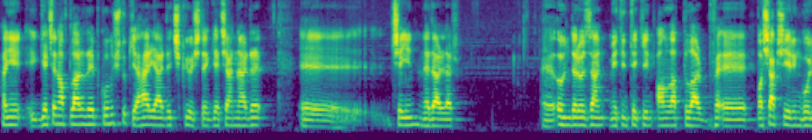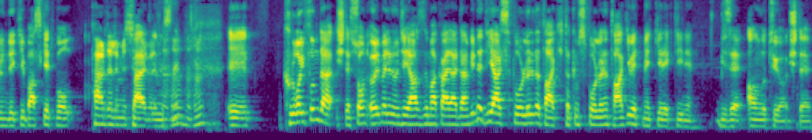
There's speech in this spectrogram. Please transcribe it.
Hani e, geçen haftalarda da hep konuştuk ya her yerde çıkıyor işte geçenlerde e, şeyin ne derler e, Önder Özen, Metin Tekin anlattılar e, Başakşehir'in golündeki basketbol Perdelemesi. Perdelemesini. Hı hı, hı hı. e, Cruyff'un da işte son ölmeden önce yazdığı makalelerden birinde diğer sporları da takip, takım sporlarını takip etmek gerektiğini bize anlatıyor. İşte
